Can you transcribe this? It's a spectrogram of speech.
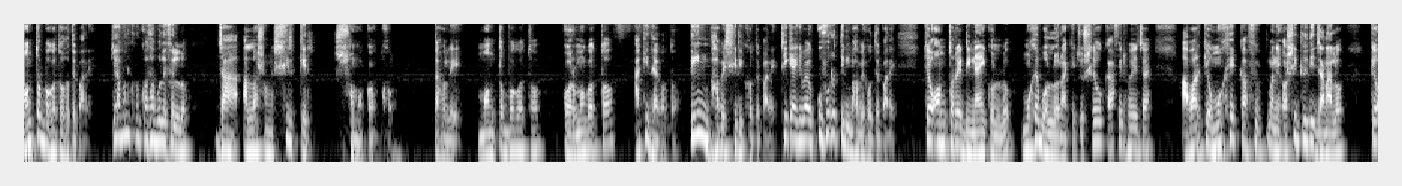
মন্তব্যগত হতে পারে। কেউ এমন কোনো কথা বলে ফেলল যা আল্লাহর সঙ্গে শির্কের সমকক্ষ। তাহলে মন্তব্যগত কর্মগত, আকিদাগত, তিনভাবে শিরিক হতে পারে। ঠিক একইভাবে কুফুরও তিনভাবে হতে পারে। কেউ অন্তরে ডিনাই করল, মুখে বলল না কিছু, সেও কাফির হয়ে যায়। আবার কেউ মুখে কাফি মানে অস্বীকৃতি জানালো, কেউ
